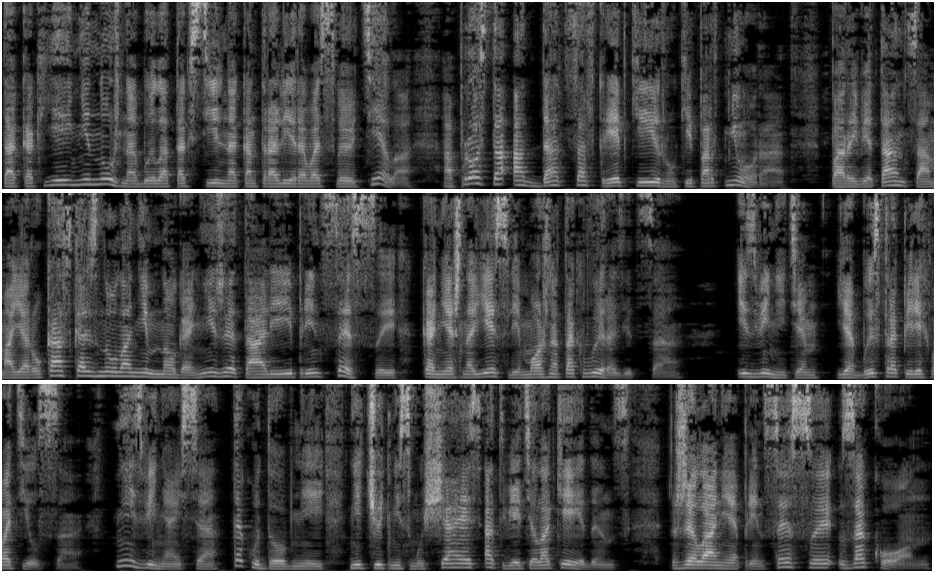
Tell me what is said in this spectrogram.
так как ей не нужно было так сильно контролировать свое тело, а просто отдаться в крепкие руки партнера. В порыве танца моя рука скользнула немного ниже талии принцессы, конечно, если можно так выразиться. Извините, я быстро перехватился. Не извиняйся, так удобней, ничуть не смущаясь, ответила Кейденс. Желание принцессы закон.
